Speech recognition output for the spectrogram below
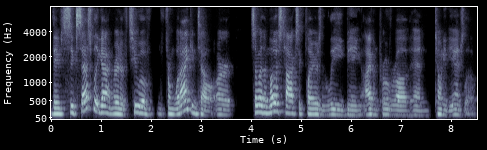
they've successfully gotten rid of two of, from what I can tell, are some of the most toxic players in the league being Ivan Provorov and Tony DeAngelo.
